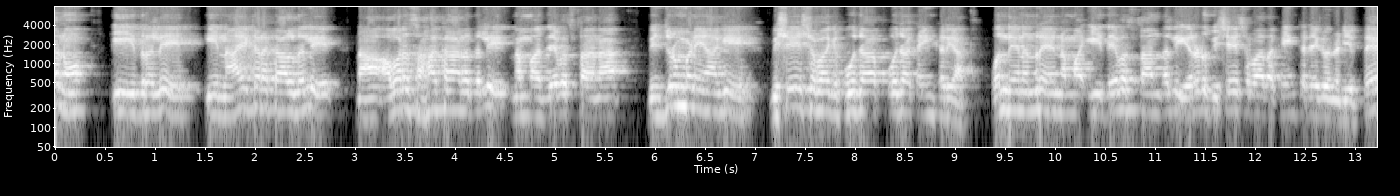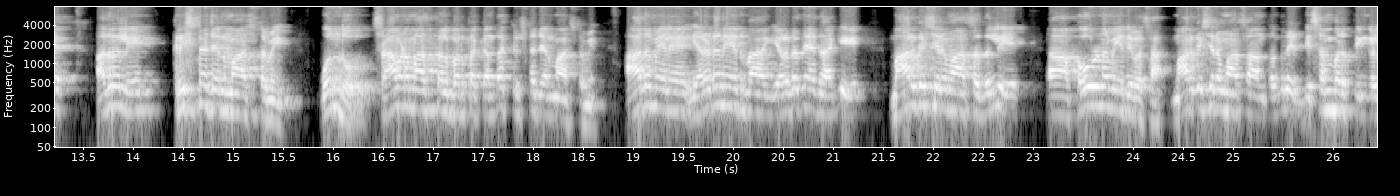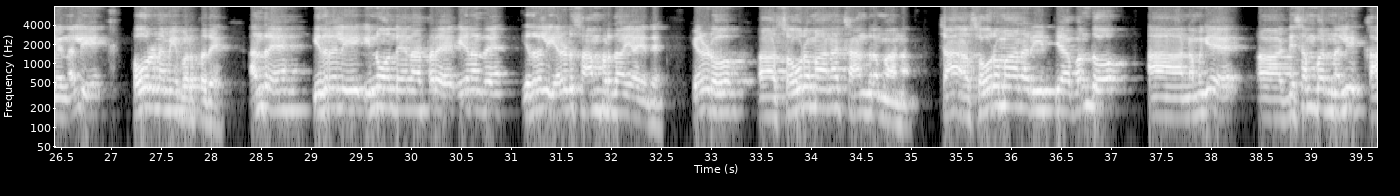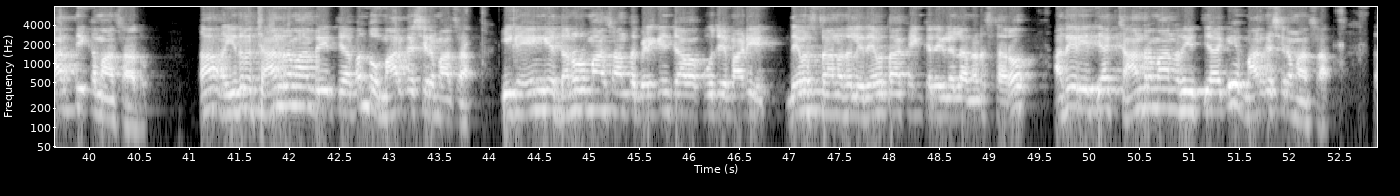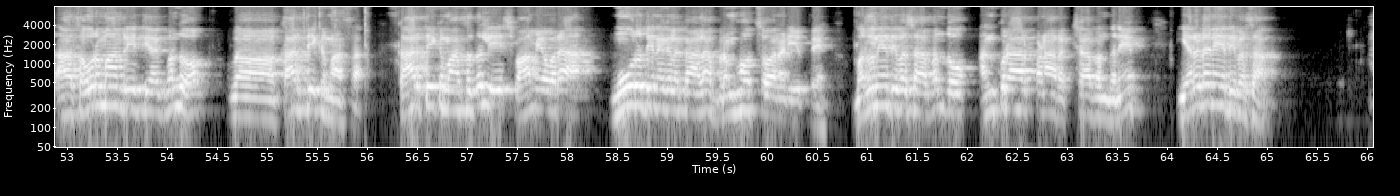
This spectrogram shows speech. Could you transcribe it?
ಈ ಇದರಲ್ಲಿ ಈ ನಾಯಕರ ಕಾಲದಲ್ಲಿ ಅವರ ಸಹಕಾರದಲ್ಲಿ ನಮ್ಮ ದೇವಸ್ಥಾನ ವಿಜೃಂಭಣೆಯಾಗಿ ವಿಶೇಷವಾಗಿ ಪೂಜಾ ಪೂಜಾ ಕೈಂಕರ್ಯ. ಒಂದೇನಂದ್ರೆ ನಮ್ಮ ಈ ದೇವಸ್ಥಾನದಲ್ಲಿ ಎರಡು ವಿಶೇಷವಾದ ಕೈಂಕರ್ಯಗಳು ನಡೆಯುತ್ತೆ. ಅದರಲ್ಲಿ ಕೃಷ್ಣ ಜನ್ಮಾಷ್ಟಮಿ. ಒಂದು, ಶ್ರಾವಣ ಮಾಸದಲ್ಲಿ ಬರ್ತಕ್ಕಂಥ ಕೃಷ್ಣ ಜನ್ಮಾಷ್ಟಮಿ. ಆದ ಮೇಲೆ ಎರಡನೇದಾಗಿ ಎರಡನೇದಾಗಿ ಮಾರ್ಗಶಿರ ಮಾಸದಲ್ಲಿ, ಆ, ಪೌರ್ಣಮಿ ದಿವಸ. ಮಾರ್ಗಶಿರ ಮಾಸ ಅಂತಂದ್ರೆ ಡಿಸೆಂಬರ್ ತಿಂಗಳಿನಲ್ಲಿ ಪೌರ್ಣಮಿ ಬರ್ತದೆ. ಅಂದ್ರೆ ಇದರಲ್ಲಿ ಇನ್ನೂ ಒಂದು ಏನಂತಾರೆ ಏನಂದ್ರೆ ಇದರಲ್ಲಿ ಎರಡು ಸಂಪ್ರದಾಯ ಇದೆ. ಎರಡು ಸೌರಮಾನ, ಚಾಂದ್ರಮಾನ. ಚಾ, ಸೌರಮಾನ ರೀತಿಯ ಬಂದು, ಆ, ನಮಗೆ ಡಿಸೆಂಬರ್ನಲ್ಲಿ ಕಾರ್ತೀಕ ಮಾಸ ಅದು. ಆ ಇದರ ಚಾಂದ್ರಮಾನ ರೀತಿಯ ಬಂದು ಮಾರ್ಗಶಿರ ಮಾಸ. ಈಗ ಹೆಂಗೆ ಧನುರ್ಮಾಸ ಅಂತ ಬೆಳಗಿನ ಜಾವ ಪೂಜೆ ಮಾಡಿ ದೇವಸ್ಥಾನದಲ್ಲಿ ದೇವತಾ ಕೈಂಕರ್ಯಗಳೆಲ್ಲ ನಡೆಸ್ತಾರೋ ಅದೇ ರೀತಿಯಾಗಿ ಚಾಂದ್ರಮಾನ ರೀತಿಯಾಗಿ ಮಾರ್ಗಶಿರ ಮಾಸ, ಆ ಸೌರಮಾನ ರೀತಿಯಾಗಿ ಬಂದು ಕಾರ್ತೀಕ ಮಾಸ. ಕಾರ್ತೀಕ ಮಾಸದಲ್ಲಿ ಸ್ವಾಮಿಯವರ ಮೂರು ದಿನಗಳ ಕಾಲ ಬ್ರಹ್ಮೋತ್ಸವ ನಡೆಯುತ್ತೆ. ಮೊದಲನೇ ದಿವಸ ಬಂದು ಅಂಕುರಾರ್ಪಣ, ರಕ್ಷಾಬಂಧನೆ. ಎರಡನೇ ದಿವಸ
